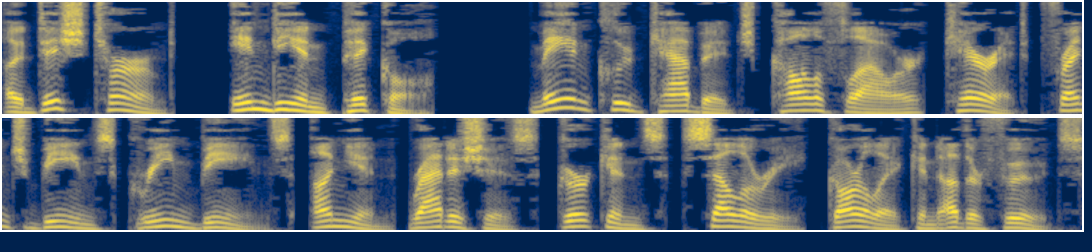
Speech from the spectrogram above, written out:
A dish termed, "'Indian pickle' may include cabbage, cauliflower, carrot, French beans green beans, onion, radishes, gherkins, celery, garlic and other foods.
